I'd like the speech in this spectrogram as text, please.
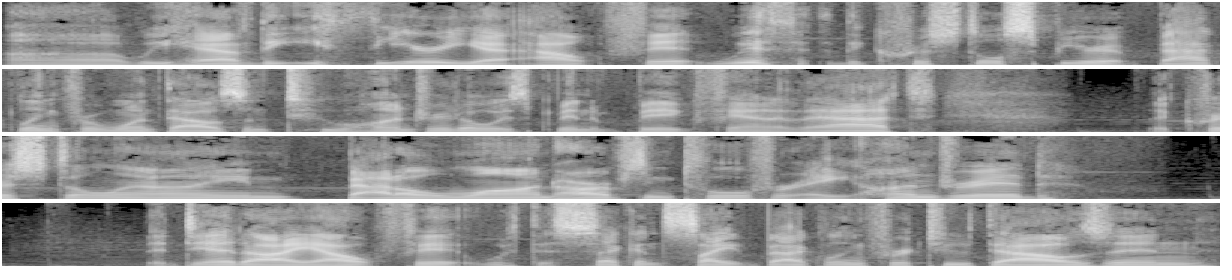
Uh, we have the Etheria outfit with the Crystal Spirit backbling for 1,200. Always been a big fan of that. The Crystalline Battle Wand harvesting tool for 800. The Deadeye outfit with the second sight backbling for 2,000.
